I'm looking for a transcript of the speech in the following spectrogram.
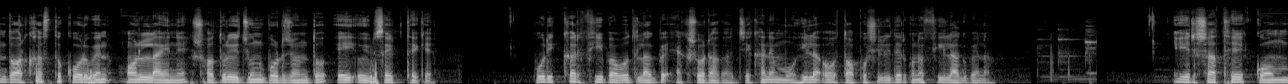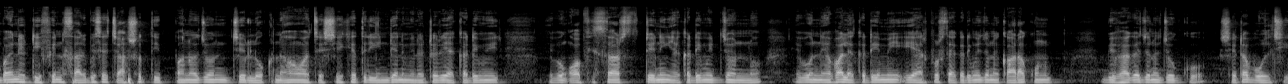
দরখাস্ত করবেন অনলাইনে সতেরোই জুন পর্যন্ত এই ওয়েবসাইট থেকে। পরীক্ষার ফি বাবদ লাগবে একশো টাকা, যেখানে মহিলা ও তপশিলীদের কোনো ফি লাগবে না। এর সাথে কম্বাইন্ড ডিফেন্স সার্ভিসে চারশো তিপ্পান্ন জন যে লোক নেওয়া আছে, সেক্ষেত্রে ইন্ডিয়ান মিলিটারি একাডেমির এবং অফিসার্স ট্রেনিং একাডেমির জন্য এবং নেভাল একাডেমি এয়ারফোর্স একাডেমির জন্য কারা কোন বিভাগের জন্য যোগ্য, সেটা বলছি।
